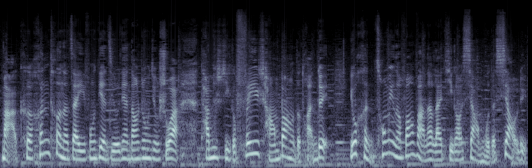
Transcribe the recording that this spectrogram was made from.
马克亨特呢，在一封电子邮件当中就说啊，他们是一个非常棒的团队，有很聪明的方法呢来提高项目的效率。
